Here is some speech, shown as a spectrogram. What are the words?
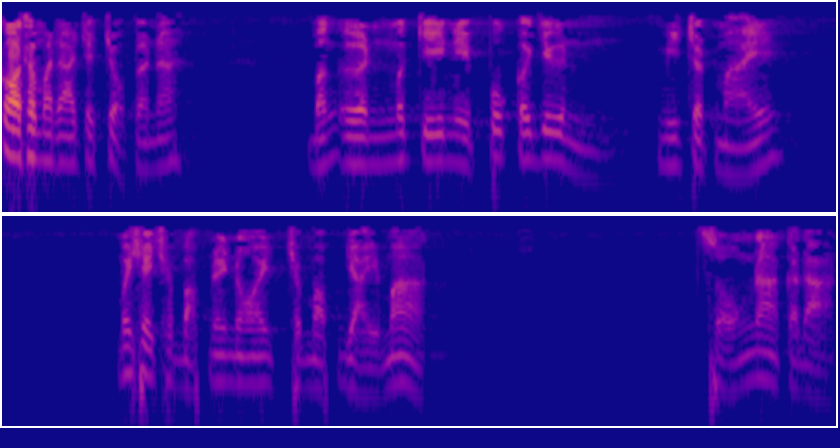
ก็ธรรมดาจะจบแล้วนะ บังเอิญเมื่อกี้นี่ปุ๊กก็ยื่น มีจดหมาย ไม่ใช่ฉบับน้อยๆ ฉบับใหญ่มาก สองหน้ากระดาษ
